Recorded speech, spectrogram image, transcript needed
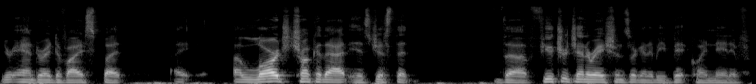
your Android device, but a, a large chunk of that is just that the future generations are going to be Bitcoin native.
